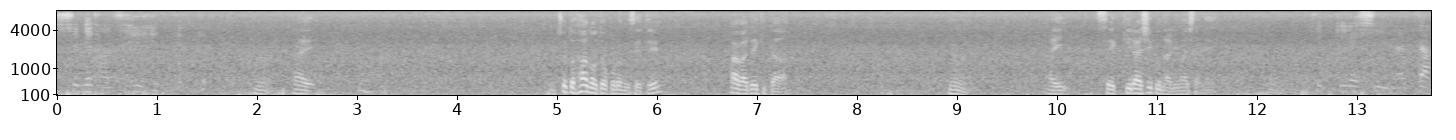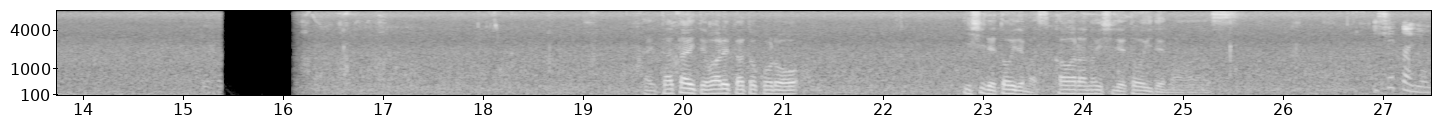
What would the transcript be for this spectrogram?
一瞬で完成。うん、はい。ちょっと歯のところ見せて。歯ができた。うん。はい。石器らしくなりましたね。石器らしいな。ったはい。叩いて割れたところ石で研いでます。瓦の石で研いでます。石というより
